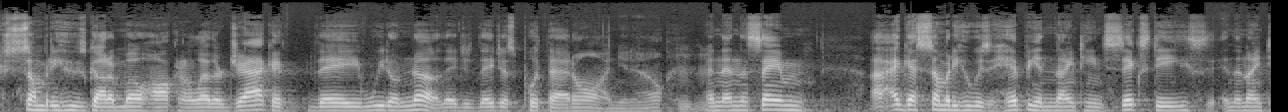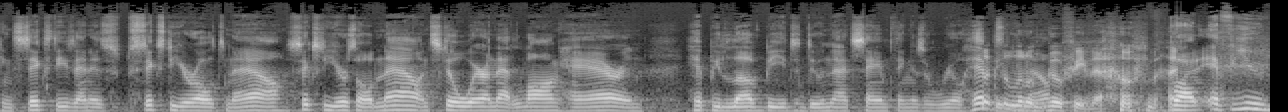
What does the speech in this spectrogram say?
Somebody who's got a mohawk and a leather jacket, they we don't know. They they just put that on, you know. Mm-hmm. And then the same, I guess somebody who was a hippie in the 1960s, in the 1960s, and is 60 year olds now, 60 years old now, and still wearing that long hair and hippie love beads and doing that same thing as a real hippie. Looks a you little know? goofy though. But, But if you,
